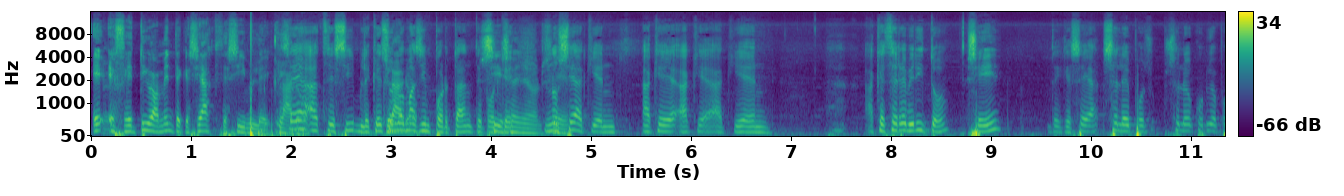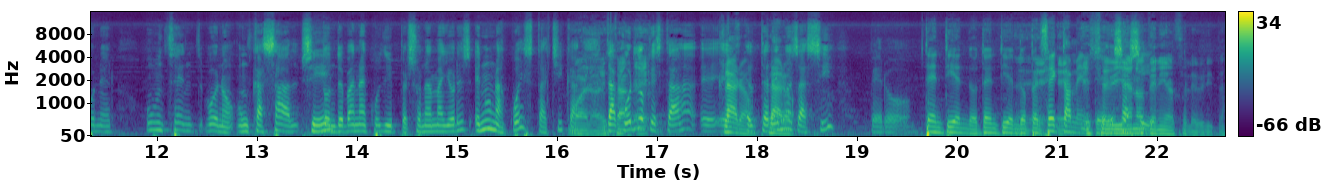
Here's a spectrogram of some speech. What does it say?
E- efectivamente, que sea accesible, Que claro. sea accesible, que eso es lo más importante, Sí, porque señor, no sí. sé a quién, a qué, a qué, a quién, a qué cerebrito Sí, de que sea se le pos- se le ocurrió poner un centro, bueno, un casal Sí. donde van a acudir personas mayores en una cuesta, chica. Bueno, de está- acuerdo eh, que está, eh, el- claro, el, terreno claro. es así, pero te entiendo, te entiendo Eh, perfectamente. eh, Ese es día no así. tenía el celebrito.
